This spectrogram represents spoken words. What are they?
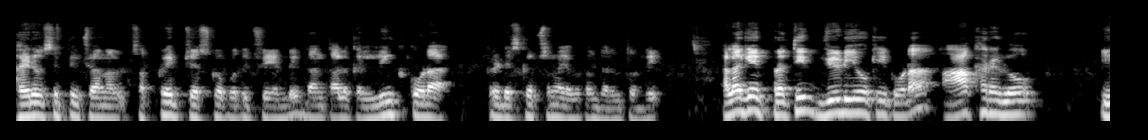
భైరవ శక్తి ఛానల్ సబ్స్క్రైబ్ చేసుకోకపోతే చేయండి. దాని తాలూకా లింక్ కూడా ఇక్కడ డిస్క్రిప్షన్లో ఇవ్వటం జరుగుతుంది. అలాగే ప్రతి వీడియోకి కూడా ఆఖరిలో ఈ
